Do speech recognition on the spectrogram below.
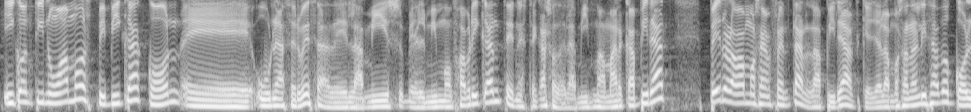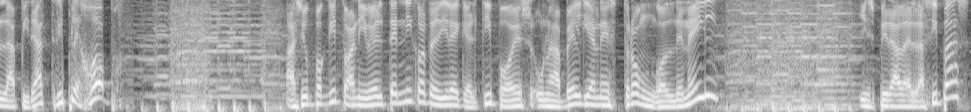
Y continuamos, Pipica, con eh, una cerveza de la mis, del mismo fabricante, en este caso de la misma marca Pirat, pero la vamos a enfrentar, la Pirat, que ya la hemos analizado, con la Pirat Triple Hop. Así un poquito a nivel técnico te diré que el tipo es una Belgian Strong Golden Ale inspirada en las IPAs.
